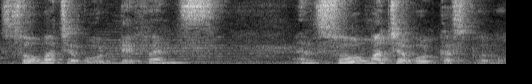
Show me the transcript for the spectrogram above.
so much about defense, and so much about Kasparov.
